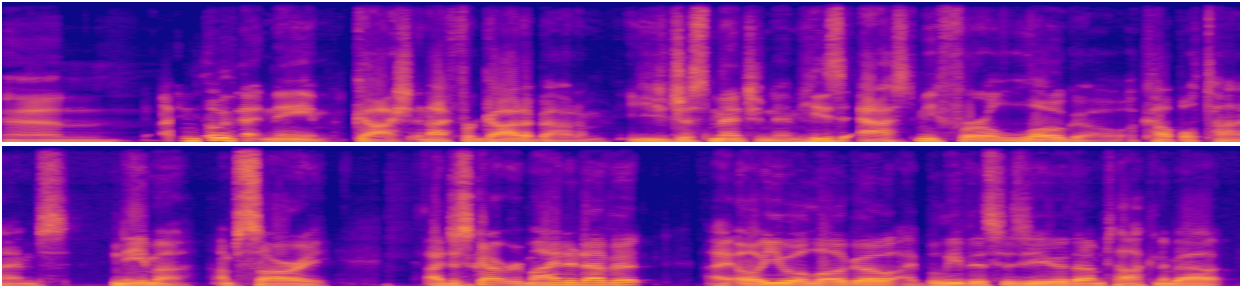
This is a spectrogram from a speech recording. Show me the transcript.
And I know that name. Gosh, and I forgot about him. You just mentioned him. He's asked me for a logo a couple times. Nima, I'm sorry. I just got reminded of it. I owe you a logo. I believe this is you that I'm talking about.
